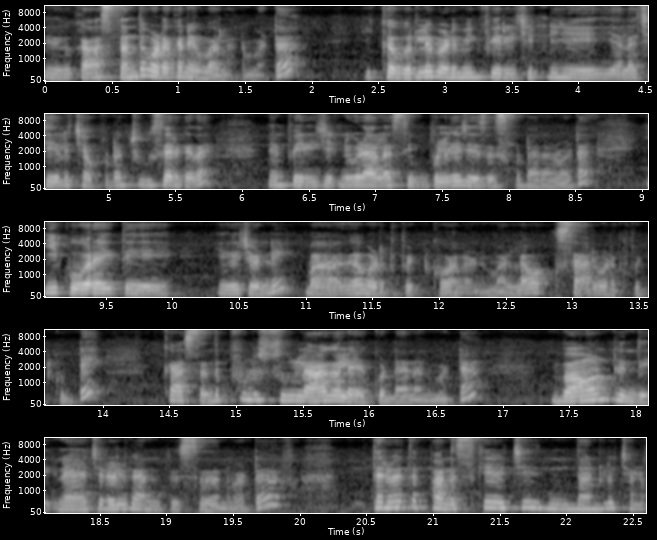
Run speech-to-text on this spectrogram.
ఇది కాస్తంత ఉడకనివ్వాలన్నమాట. ఈ కబుర్లో పడి మీకు పెరిగి చట్నీ ఎలా చేయాలో చెప్పడం చూశారు కదా? నేను పెరిగి చట్నీ కూడా అలా సింపుల్గా చేసేసుకుంటాను అనమాట ఈ కూర అయితే ఇవి చూడండి బాగా ఉడకపెట్టుకోవాలండి. మళ్ళీ ఒకసారి ఉడకపెట్టుకుంటే కాస్తంత పులుసు లాగా లేకుండా అనమాట బాగుంటుంది. న్యాచురల్గా అనిపిస్తుంది అనమాట తర్వాత పనసకాయ వచ్చి దాంట్లో చాలా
